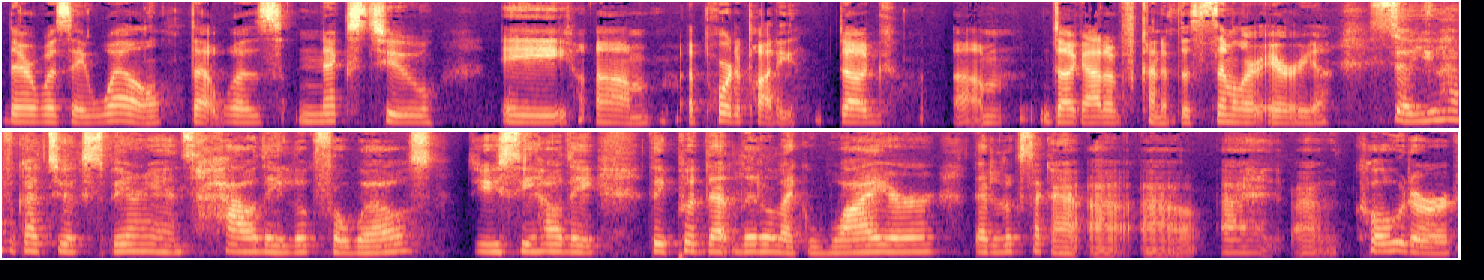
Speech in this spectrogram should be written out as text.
there was a well that was next to a um, a porta potty dug um, dug out of kind of the similar area. So you have got to experience how they look for wells. Do you see how they they put that little like wire that looks like a a, a, a coat or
